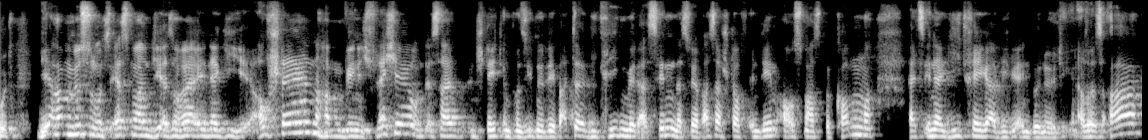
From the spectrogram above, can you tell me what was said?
Gut, wir haben, müssen uns erstmal die erneuerbare Energie aufstellen, haben wenig Fläche und deshalb entsteht im Prinzip eine Debatte, wie kriegen wir das hin, dass wir Wasserstoff in dem Ausmaß bekommen als Energieträger, wie wir ihn benötigen. Also das A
